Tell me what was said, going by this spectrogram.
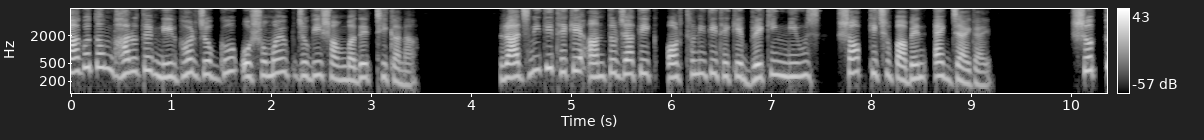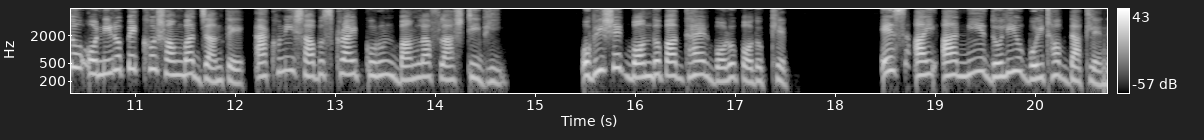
স্বাগতম ভারতের নির্ভরযোগ্য ও সময়োপযোগী সংবাদের ঠিকানা। রাজনীতি থেকে আন্তর্জাতিক অর্থনীতি থেকে ব্রেকিং নিউজ সব কিছু পাবেন এক জায়গায়। সত্য ও নিরপেক্ষ সংবাদ জানতে এখনই সাবস্ক্রাইব করুন বাংলা ফ্লাশ টিভি। অভিষেক বন্দ্যোপাধ্যায়ের বড় পদক্ষেপ। এসআইআর নিয়ে দলীয় বৈঠক ডাকলেন,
